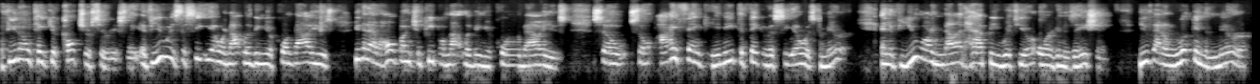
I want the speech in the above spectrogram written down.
if you don't take your culture seriously, if you as the CEO are not living your core values, you're going to have a whole bunch of people not living your core values. So, so I think you need to think of a CEO as a mirror. And if you are not happy with your organization, you've got to look in the mirror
